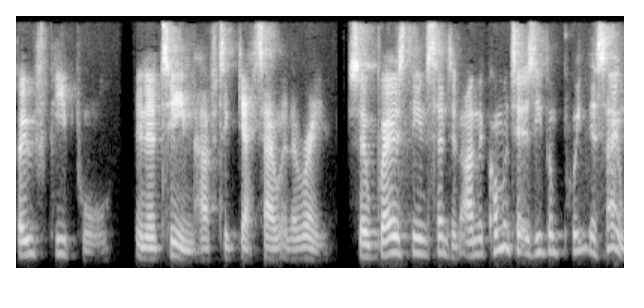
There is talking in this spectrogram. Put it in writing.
both people in a team have to get out of the ring. So where's the incentive? And the commentators even point this out.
